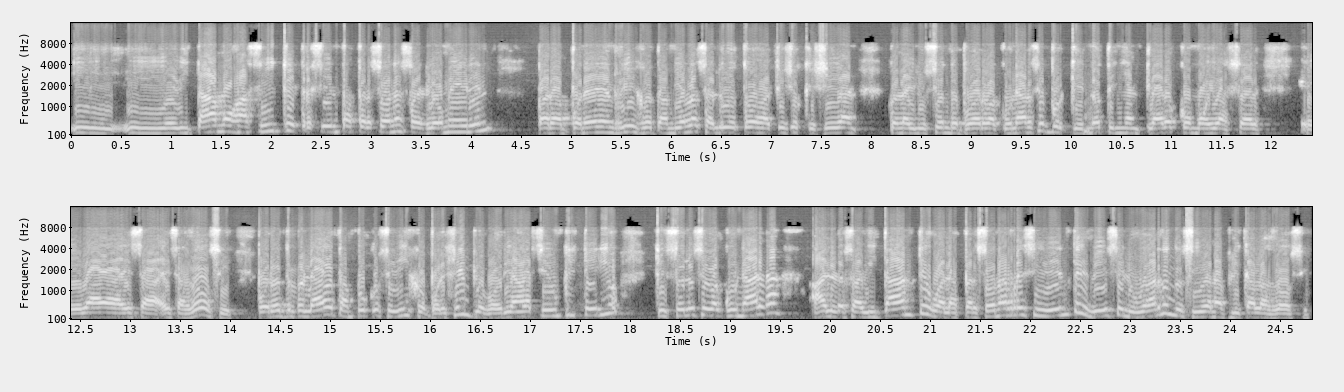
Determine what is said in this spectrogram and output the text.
y, y evitamos así que 300 personas se aglomeren para poner en riesgo también la salud de todos aquellos que llegan con la ilusión de poder vacunarse porque no tenían claro cómo iba a ser eh, dada esa, esas dosis. Por otro lado, tampoco se dijo, por ejemplo, podría haber sido un criterio que solo se vacunara a los habitantes o a las personas residentes de ese lugar donde se iban a aplicar las dosis.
